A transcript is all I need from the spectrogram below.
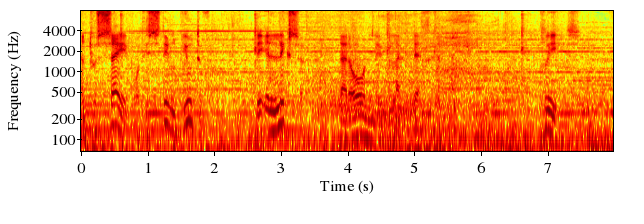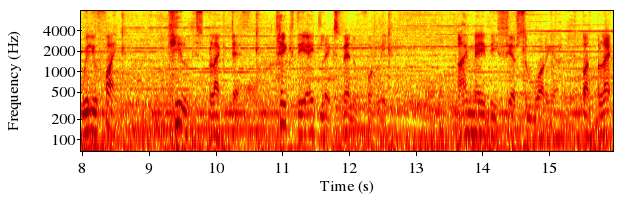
and to save what is still beautiful, the elixir that only Black Death can make. Please, will you fight? Kill this Black Death. Take the eight-leg's venom for me. I may be fearsome warrior, but Black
